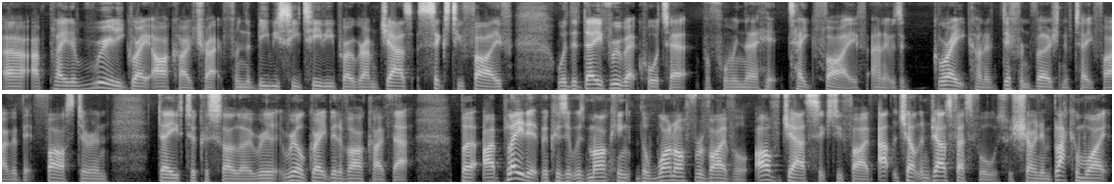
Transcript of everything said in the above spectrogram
uh, I played a really great archive track from the BBC TV programme Jazz 625 with the Dave Brubeck Quartet performing their hit Take Five. And it was a great kind of different version of Take Five, a bit faster, and Dave took a solo. Real, real great bit of archive that but I played it because it was marking the one off revival of Jazz 65 at the Cheltenham Jazz Festival, which was shown in black and white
